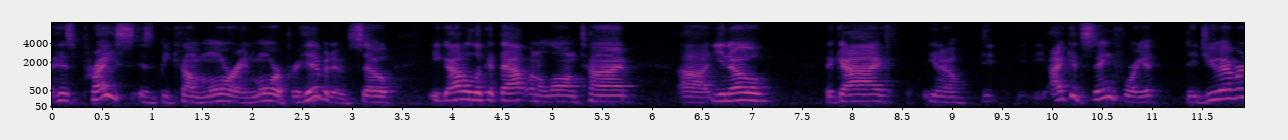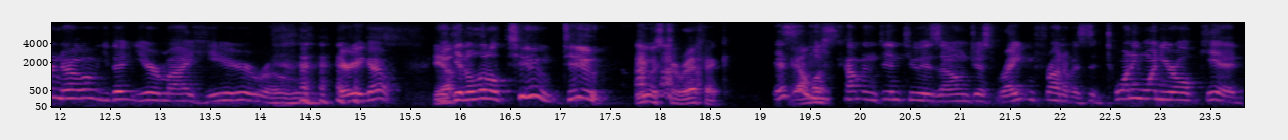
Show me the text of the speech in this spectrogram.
his price has become more and more prohibitive. So you got to look at that one a long time. Uh, you know, the guy, you know, I could sing for you. Did you ever know that you're my hero? there you go. Yep. You get a little tune too. he was terrific. Isn't he, almost... he coming into his own just right in front of us? A 21 year old kid,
